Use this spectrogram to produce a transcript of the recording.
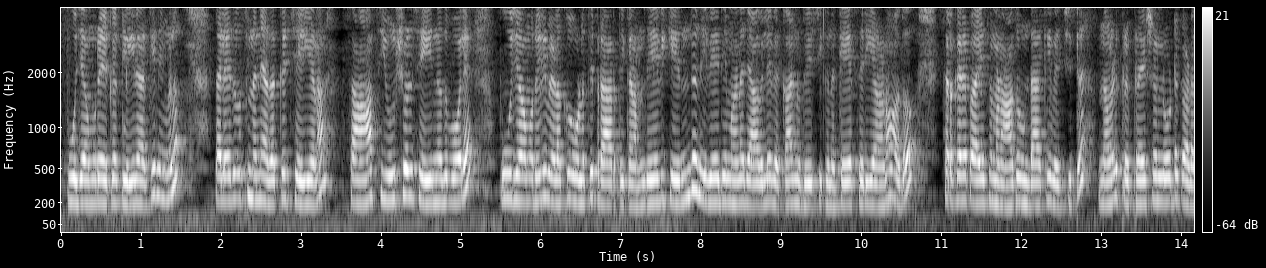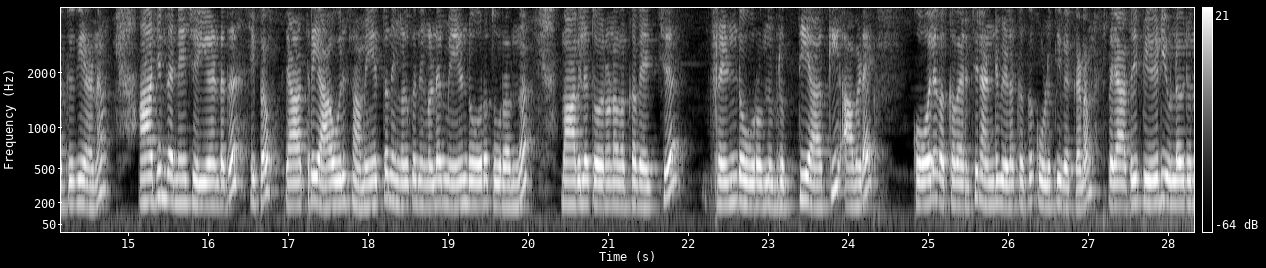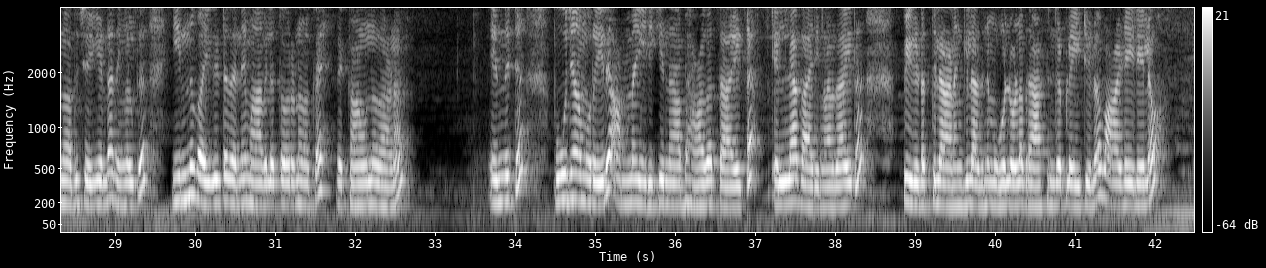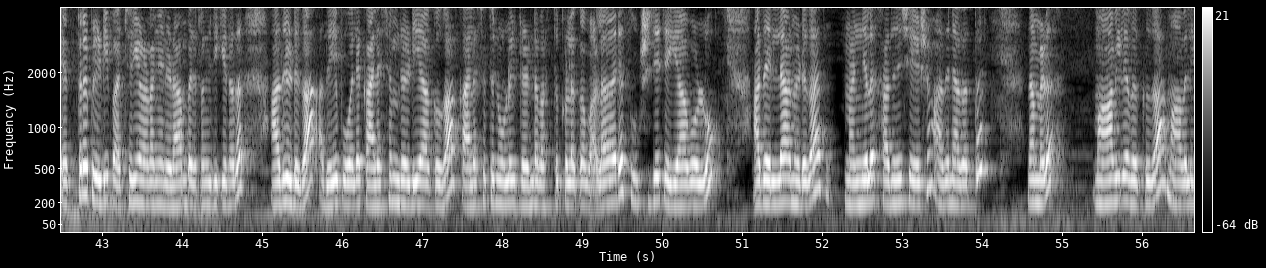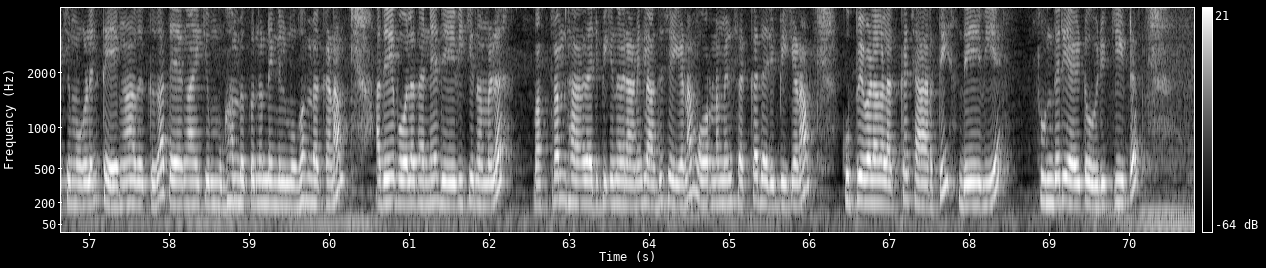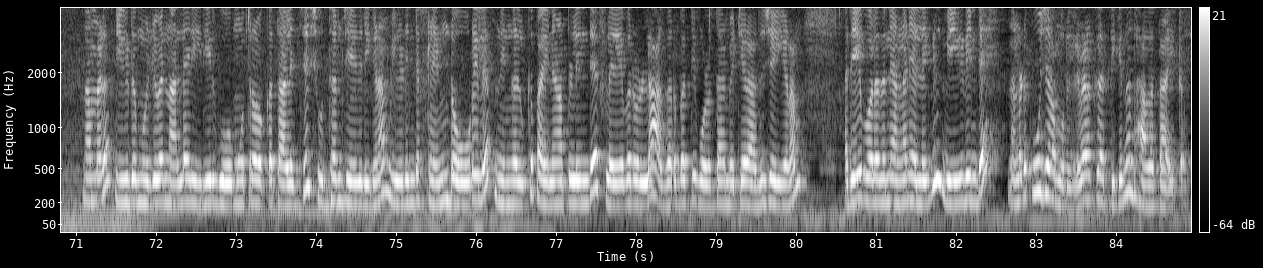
പൂജാമുറിയൊക്കെ ക്ലീനാക്കി നിങ്ങൾ തലേ ദിവസം തന്നെ അതൊക്കെ ചെയ്യണം. സാസ് യൂഷ്വൽ ചെയ്യുന്നത് പോലെ പൂജാമുറിയിൽ വിളക്ക് കൊളുത്തി പ്രാർത്ഥിക്കണം. ദേവിക്ക് എന്ത് നിവേദ്യമാണ് രാവിലെ വെക്കാൻ ഉദ്ദേശിക്കുന്നത്? കേസരിയാണോ അതോ ശർക്കര പായസമാണോ? അത് ഉണ്ടാക്കി വെച്ചിട്ട് നമ്മൾ പ്രിപ്പറേഷനിലോട്ട് കടക്കുകയാണ്. ആദ്യം തന്നെ ചെയ്യേണ്ടത് ഇപ്പം രാത്രി ആ ഒരു സമയത്ത് നിങ്ങൾക്ക് നിങ്ങളുടെ മെയിൻ ഡോറ് തുറന്ന് മാവിലെ തോരണമൊക്കെ വെച്ച് ഫ്രണ്ട് ഡോറൊന്ന് വൃത്തിയാക്കി അവിടെ കോലമൊക്കെ വരച്ച് രണ്ട് വിളക്കൊക്കെ കൊളുത്തി വെക്കണം. ഇപ്പോൾ രാത്രി പേടിയുള്ളവരൊന്നും അത് ചെയ്യേണ്ട. നിങ്ങൾക്ക് ഇന്ന് വൈകിട്ട് തന്നെ മാവിലത്തോരണമൊക്കെ വെക്കാവുന്നതാണ്. എന്നിട്ട് പൂജാമുറിയിൽ അമ്മ ഇരിക്കുന്ന ആ ഭാഗത്തായിട്ട് എല്ലാ കാര്യങ്ങളും അതായത് പീഠത്തിലാണെങ്കിൽ അതിന് മുകളിലുള്ള ബ്രാസിന്റെ പ്ലേറ്റിലോ വാഴയിലോ എത്ര പിടി പച്ചരിയാണ് ഞാൻ ഇടാൻ പറ്റുന്നിരിക്കുന്നത് അതിടുക അതേപോലെ കലശം റെഡിയാക്കുക കലശത്തിനുള്ളിൽ ഇടേണ്ട വസ്തുക്കളൊക്കെ വളരെ സൂക്ഷിച്ചേ ചെയ്യാവുള്ളൂ. അതെല്ലാം ഇടുക മഞ്ഞൾ അതിനുശേഷം അതിനകത്ത് നമ്മൾ മാവില വെക്കുക മാവിലയ്ക്ക് മുകളിൽ തേങ്ങ വെക്കുക തേങ്ങയ്ക്ക് മുഖം വെക്കുന്നുണ്ടെങ്കിൽ മുഖം വെക്കണം. അതേപോലെ തന്നെ ദേവിക്ക് നമ്മൾ വസ്ത്രം ധരിപ്പിക്കുന്നവരാണെങ്കിൽ അത് ചെയ്യണം ഓർണമെന്റ്സ് ഒക്കെ ധരിപ്പിക്കണം. കുപ്പിവളകളൊക്കെ ചാർത്തി ദേവിയെ സുന്ദരിയായിട്ട് ഒരുക്കിയിട്ട് നമ്മൾ വീട് മുഴുവൻ നല്ല രീതിയിൽ ഗോമൂത്രമൊക്കെ തളിച്ച് ശുദ്ധം ചെയ്തിരിക്കണം. വീടിന്റെ ഫ്രണ്ട് ഡോറിൽ നിങ്ങൾക്ക് പൈനാപ്പിളിന്റെ ഫ്ലേവറുള്ള അഗർബത്തി കൊളുത്താൻ പറ്റിയാൽ അത് ചെയ്യണം. അതേപോലെ തന്നെ അങ്ങനെയല്ലെങ്കിൽ വീടിന്റെ നമ്മുടെ പൂജാമുറിയിൽ വിളക്ക് കത്തിക്കുന്ന ഭാഗത്തായിട്ടും.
